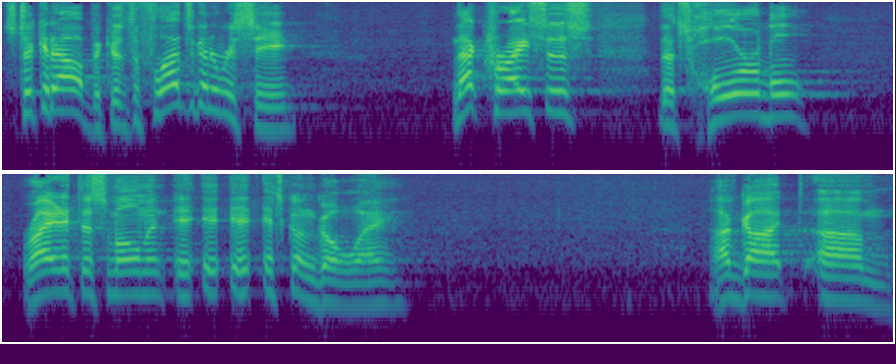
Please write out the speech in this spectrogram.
Stick it out because the flood's going to recede. That crisis that's horrible right at this moment, it, it, it's going to go away. I've got um,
